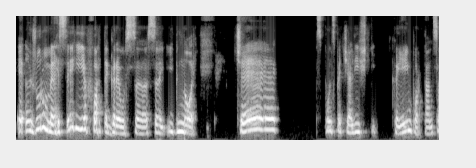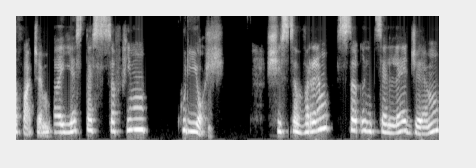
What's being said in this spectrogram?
E, în jurul mesei e foarte greu să, să ignori. Ce spun specialiștii? Că e important să facem este să fim curioși și să vrem să înțelegem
